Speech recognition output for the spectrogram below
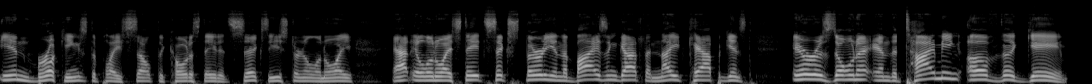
in Brookings to play South Dakota State at 6. Eastern Illinois at Illinois State, 6:30, and the Bison got the nightcap against Arizona. And the timing of the game,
